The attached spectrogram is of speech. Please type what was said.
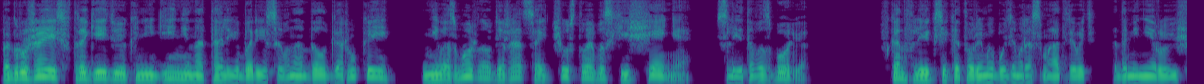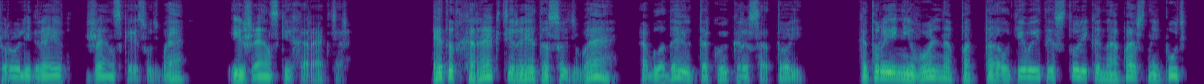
Погружаясь в трагедию княгини Натальи Борисовны Долгорукой, невозможно удержаться от чувства восхищения, слитого с болью. В конфликте, который мы будем рассматривать, доминирующую роль играют женская судьба и женский характер. Этот характер и эта судьба обладают такой красотой, которая невольно подталкивает историка на опасный путь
